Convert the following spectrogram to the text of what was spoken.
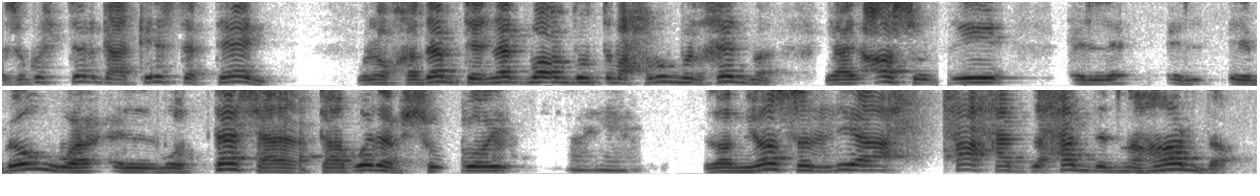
إذا كنت ترجع كنيستك تاني. ولو خدمت هناك برضه أنت محروم من الخدمة. يعني أقصد إيه؟ ال- الابوه المتسعة بتاع ابونا بشوي صحيح. لم يصل ليها أحد لحد النهارده.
